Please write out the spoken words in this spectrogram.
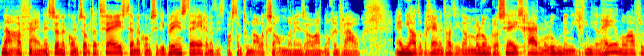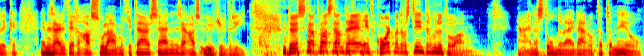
Nou, fijn. En zo, dan komt ze op dat feest en dan komt ze die prins tegen. En dat is, was dan toen Alexander en zo, had nog een vrouw. En die had op een gegeven moment had hij dan een meloen glacé, schijf meloen. En die ging hij dan helemaal aflikken. En dan zei hij tegen As, hoe laat moet je thuis zijn? En dan zei As, uurtje of drie. Dus dat was dan in het kort, maar dat was twintig minuten lang. Nou, en dan stonden wij daar op dat toneel.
